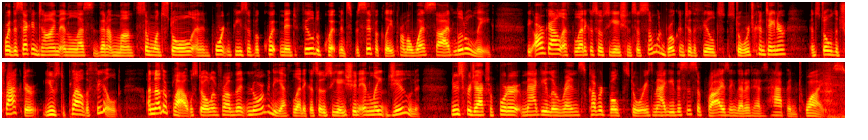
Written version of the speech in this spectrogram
For the second time in less than a month, someone stole an important piece of equipment, field equipment specifically, from a West Side Little League. The Argyle Athletic Association says someone broke into the field's storage container and stole the tractor used to plow the field. Another plow was stolen from the Normandy Athletic Association in late June. News4JAX reporter Maggie Lorenz covered both stories. Maggie, this is surprising that it has happened twice.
